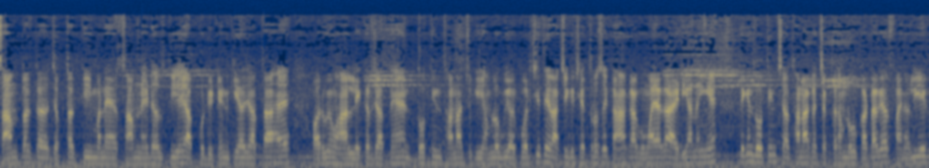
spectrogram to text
शाम तक, जब तक कि मैंने शाम नहीं ढलती है, आपको डिटेन किया जाता है और वे वहाँ लेकर जाते हैं। दो तीन थाना चूँकि हम लोग भी परिचित है, रांची के क्षेत्रों से कहाँ कहाँ घुमाया गया, आइडिया नहीं है। लेकिन दो तीन थाना का चक्कर हम लोग काटा गया और फाइनली एक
